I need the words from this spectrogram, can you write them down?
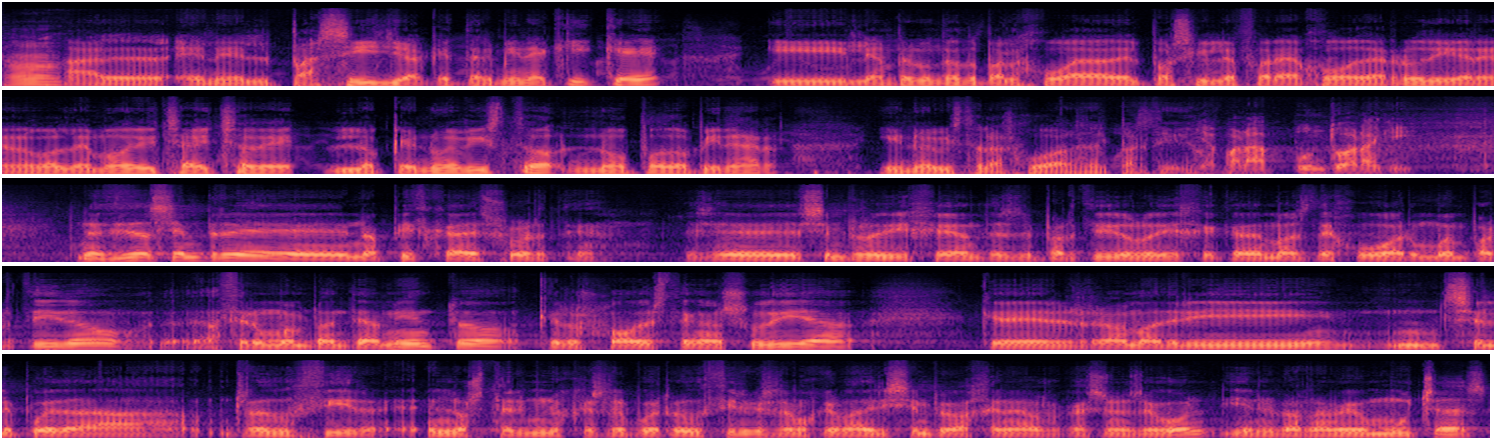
Ah. al, en el pasillo a que termine Quique y le han preguntado por la jugada del posible fuera de juego de Rudiger en el gol de Modric. Ha dicho de lo que no he visto, no puedo opinar y no he visto las jugadas del partido. Ya para puntuar aquí. Necesitas siempre una pizca de suerte. Siempre lo dije antes del partido, lo dije, que además de jugar un buen partido, hacer un buen planteamiento, que los jugadores tengan su día, que el Real Madrid se le pueda reducir en los términos que se le puede reducir, que sabemos que el Madrid siempre va a generar ocasiones de gol y en el Bernabéu muchas,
